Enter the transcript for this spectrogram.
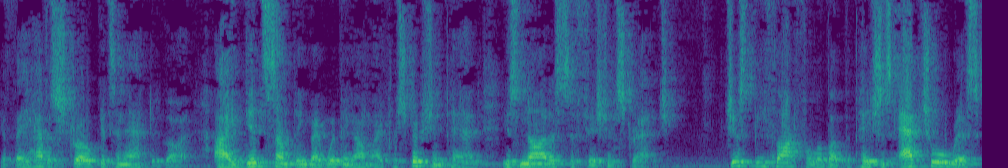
If they have a stroke, it's an act of God. I did something by whipping out my prescription pad is not a sufficient strategy. Just be thoughtful about the patient's actual risk,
